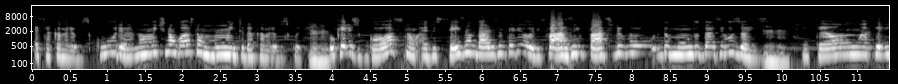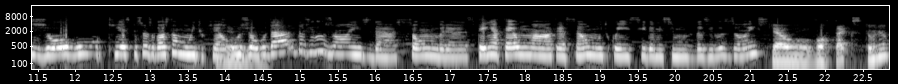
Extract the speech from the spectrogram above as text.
essa câmera obscura normalmente não gostam muito da câmera obscura. Uhum. O que eles gostam é dos seis andares anteriores. Fazem parte do, do mundo das ilusões. Uhum. Então, é aquele jogo que as pessoas gostam muito, que é o jogo da- das ilusões, das sombras. Tem até uma atração muito conhecida nesse mundo das ilusões. que é o Vortex Tunnel,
